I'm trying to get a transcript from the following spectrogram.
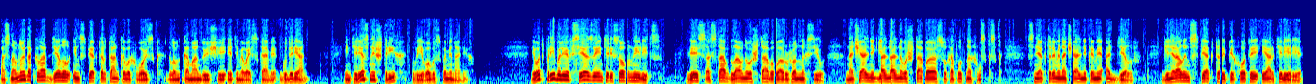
основной доклад делал инспектор танковых войск, главнокомандующий этими войсками Гудериан. Интересный штрих в его воспоминаниях. И вот прибыли все заинтересованные лица, весь состав главного штаба вооруженных сил, начальник генерального штаба сухопутных войск с некоторыми начальниками отделов, генерал-инспекторы пехоты и артиллерии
